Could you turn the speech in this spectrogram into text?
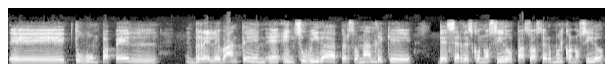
tuvo un papel relevante en su vida personal de que de ser desconocido pasó a ser muy conocido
